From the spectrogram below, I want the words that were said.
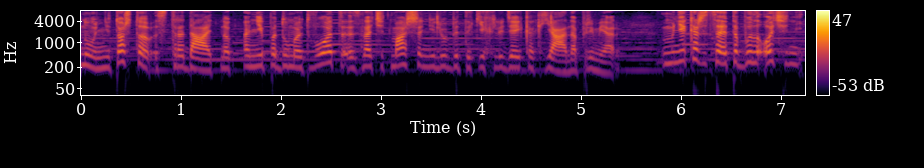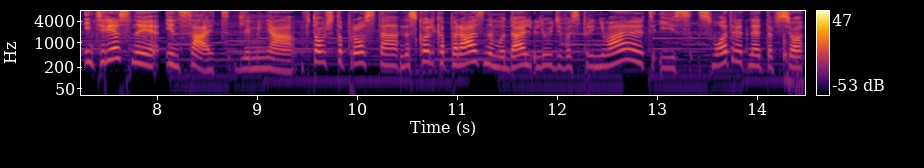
ну, не то что страдать, но они подумают, вот, значит, Маша не любит таких людей, как я, например. Мне кажется, это был очень интересный инсайт для меня в том, что просто насколько по-разному да, люди воспринимают и смотрят на это все.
